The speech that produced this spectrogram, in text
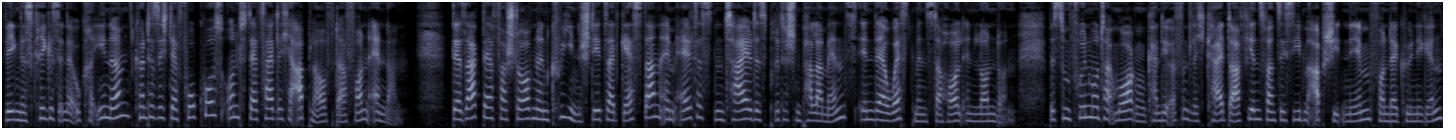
Wegen des Krieges in der Ukraine könnte sich der Fokus und der zeitliche Ablauf davon ändern. Der Sarg der verstorbenen Queen steht seit gestern im ältesten Teil des britischen Parlaments in der Westminster Hall in London. Bis zum frühen Montagmorgen kann die Öffentlichkeit da 24-7 Abschied nehmen von der Königin.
